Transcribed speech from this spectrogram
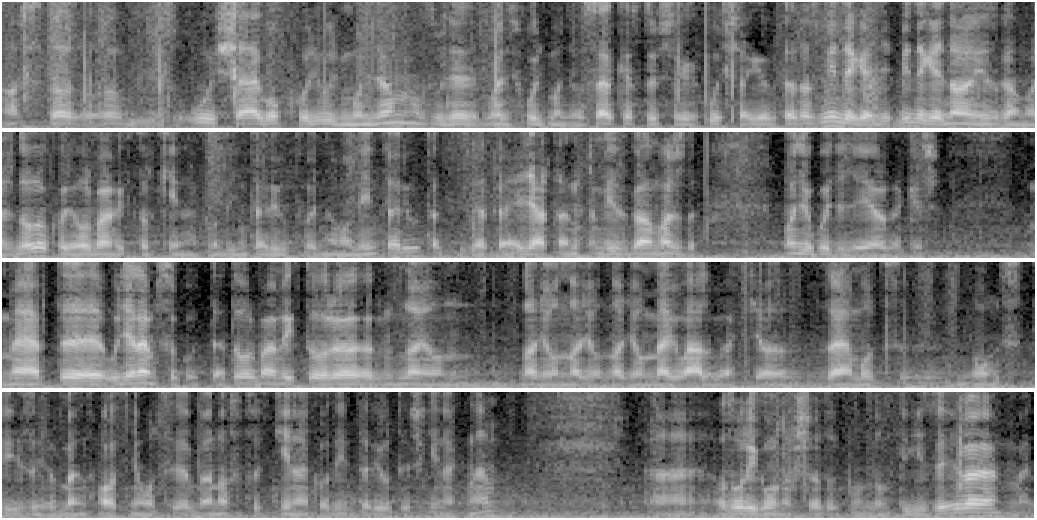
azt az újságok, hogy úgy mondjam, az ugye, vagy hogy mondjam, a szerkesztőségek, újságírók, tehát az mindig egy, mindig egy nagyon izgalmas dolog, hogy Orbán Viktor kinek ad interjút, vagy nem ad interjút, tehát illetve egyáltalán nem izgalmas, de mondjuk úgy, hogy érdekes. Mert ugye nem szokott, tehát Orbán Viktor nagyon-nagyon-nagyon megválogatja az elmúlt 8-10 évben, 6-8 évben azt, hogy kinek ad interjút és kinek nem. Az Origónak se adott mondom 10 éve, meg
